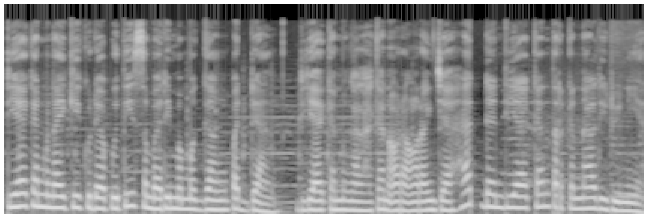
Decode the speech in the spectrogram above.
Dia akan menaiki kuda putih sembari memegang pedang. Dia akan mengalahkan orang-orang jahat dan dia akan terkenal di dunia.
